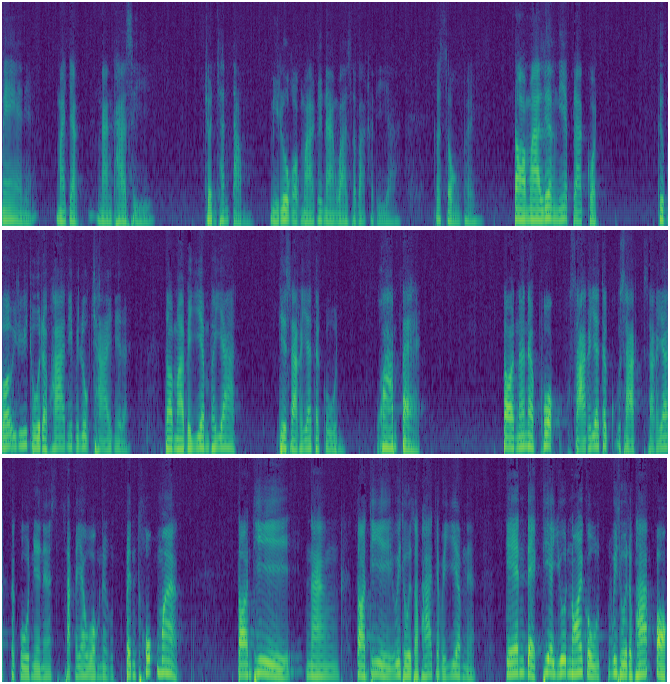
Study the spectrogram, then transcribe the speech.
แม่เนี่ยมาจากนางทาสี ชนชั้นต่ำมีลูกออกมาคือนางวาสภคติยา ก็ส่งไป ต่อมาเรื่องนี้ปรากฏ คือเพราะวิทูรพานี่เป็นลูกชายนี่แหละ ต่อมาไปเยี่ยมพญาติที่สากยะตระกูล ความแตก ตอนนั้นน่ะพวกสากยะตระกูลสากสากยะตระกูลเนี่ยนะสากยะวงเนี่ยเป็นทุกข์มาก ตอนที่นางตอนที่วิทูตภะจะไปเยี่ยมเนี่ย เกณฑ์เด็กที่อายุน้อยกว่าวิทูตภะออก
